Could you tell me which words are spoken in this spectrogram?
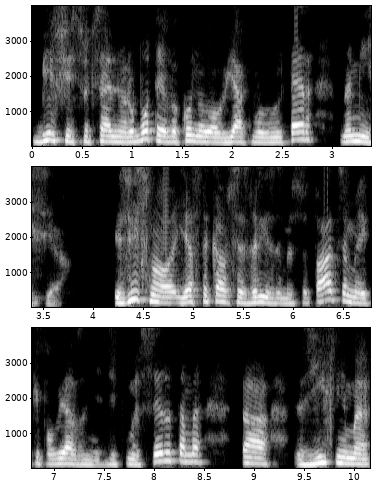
більшість соціальної роботи я виконував як волонтер на місіях. І звісно, я стикався з різними ситуаціями, які пов'язані з дітьми-сиротами, та з їхніми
